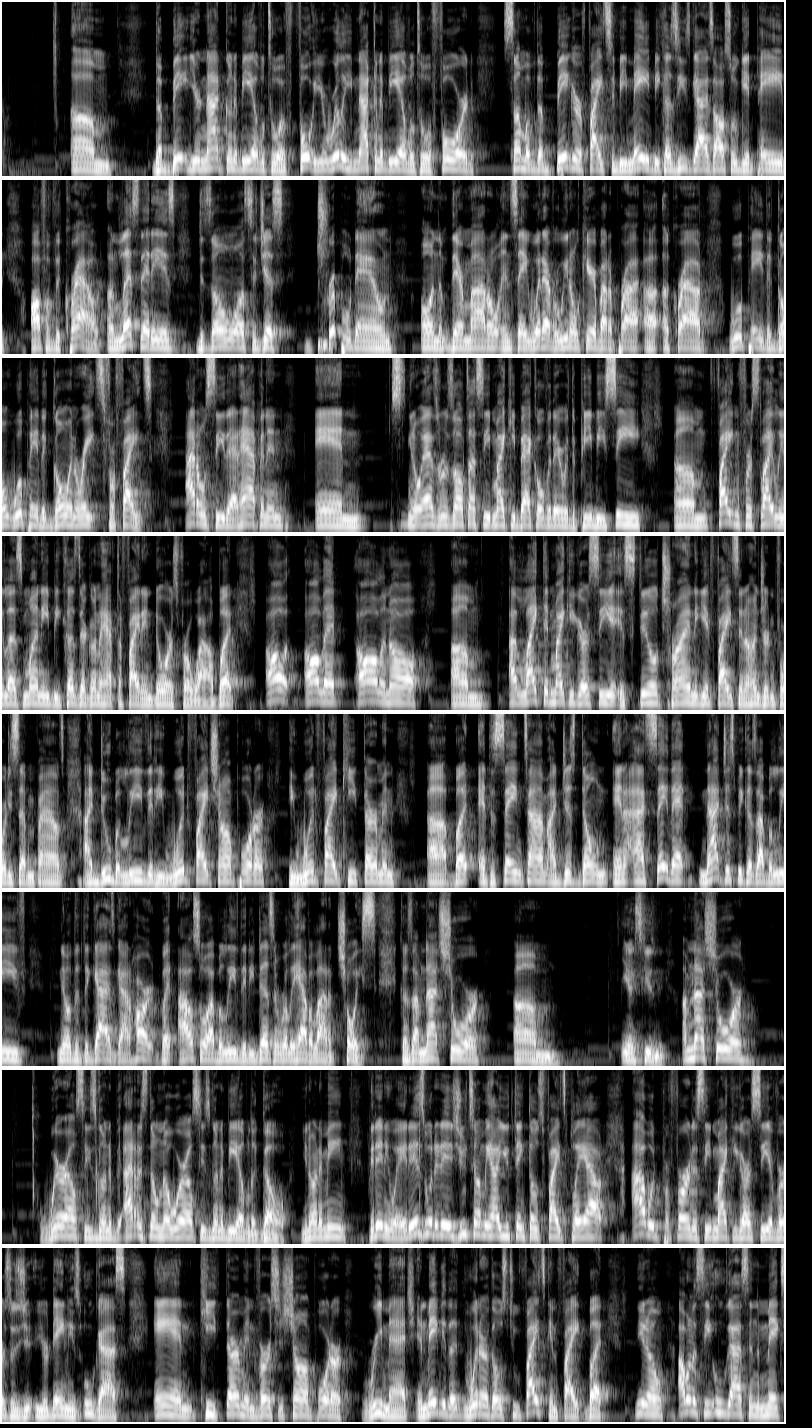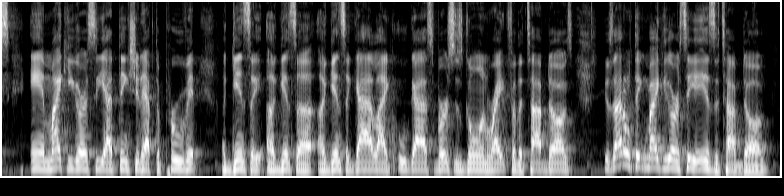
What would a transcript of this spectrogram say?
um the big you're not going to be able to afford you're really not going to be able to afford some of the bigger fights to be made because these guys also get paid off of the crowd. Unless that is DAZN wants to just triple down on the, their model and say whatever we don't care about a, a, a crowd. We'll pay the go, we'll pay the going rates for fights. I don't see that happening. And you know as a result i see mikey back over there with the pbc um, fighting for slightly less money because they're going to have to fight indoors for a while. But all all that all in all, um, I like that Mikey Garcia is still trying to get fights in 147 pounds. I do believe that he would fight Shawn Porter. He would fight Keith Thurman. Uh, but at the same time, I just don't. And I say that not just because I believe you know that the guy's got heart, but also I believe that he doesn't really have a lot of choice because I'm not sure. Um, yeah, excuse me. I'm not sure where else he's going to be. I just don't know where else he's going to be able to go. You know what I mean? But anyway, it is what it is. You tell me how you think those fights play out. I would prefer to see Mikey Garcia versus Yordenis Ugas and Keith Thurman versus Shawn Porter rematch. And maybe the winner of those two fights can fight. But, you know, I want to see Ugas in the mix. And Mikey Garcia, I think, should have to prove it against a against a against a guy like Ugas versus going right for the top dogs. Because I don't think Mikey Garcia is a top dog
